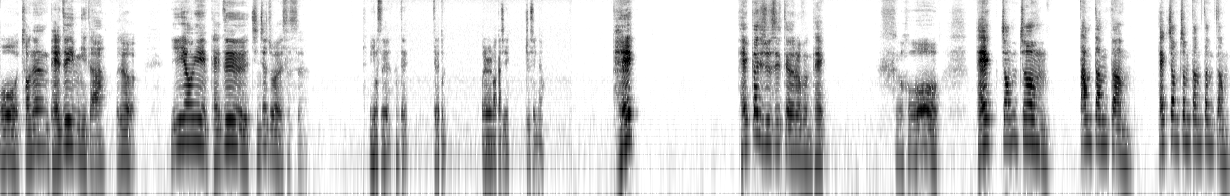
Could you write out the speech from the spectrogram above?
오, 저는 배드입니다. 맞아. 이 형이 배드 진짜 좋아했었어요. 한때 세뱃돈 얼마까지 줄 수 있냐? 100? 100까지 줄 수 있대요, 여러분. 100. 오, 100 점점 땀땀땀. 100 점점 땀땀땀.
